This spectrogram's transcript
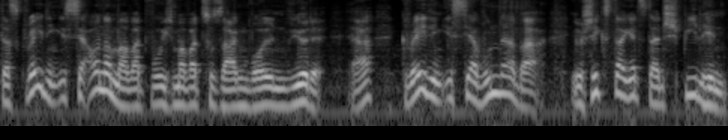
das Grading ist ja auch nochmal was, wo ich mal was zu sagen wollen würde. Ja, Grading ist ja wunderbar. Du schickst da jetzt dein Spiel hin.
